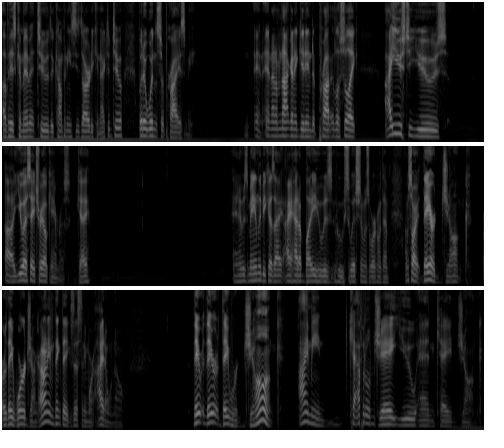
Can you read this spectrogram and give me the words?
of his commitment to the companies he's already connected to, but it wouldn't surprise me. And and I'm not going to get into product. So like, I used to use uh, USA Trail cameras. Okay. And it was mainly because I, I had a buddy who was who switched and was working with them. I'm sorry, they are junk, or they were junk. I don't even think they exist anymore. I don't know. They they they were junk. I mean, capital J U N K junk.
